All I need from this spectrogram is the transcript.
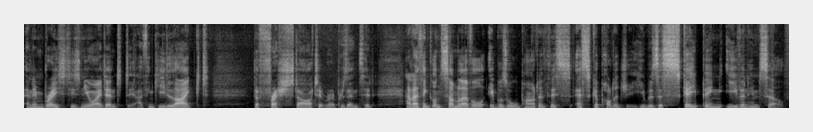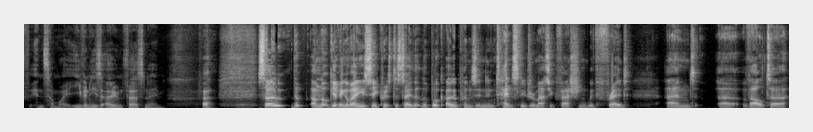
and embraced his new identity. I think he liked the fresh start it represented. And I think on some level, it was all part of this escapology. He was escaping even himself in some way, even his own first name. so the, I'm not giving away any secrets to say that the book opens in intensely dramatic fashion with Fred and uh, Walter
